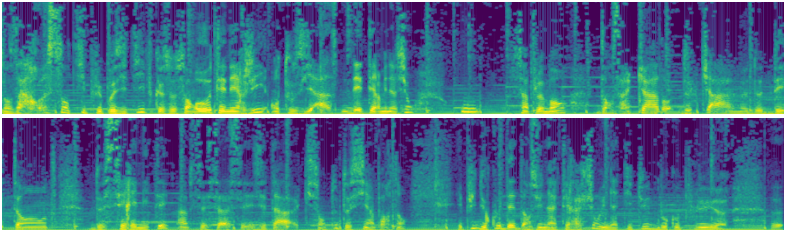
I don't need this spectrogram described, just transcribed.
dans un ressenti plus positif, que ce soit en haute énergie, enthousiasme, détermination, ou simplement dans un cadre de calme, de détente, de sérénité. Hein, c'est ça, ces états qui sont tout aussi importants. Et puis du coup d'être dans une interaction, une attitude beaucoup plus euh, euh,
